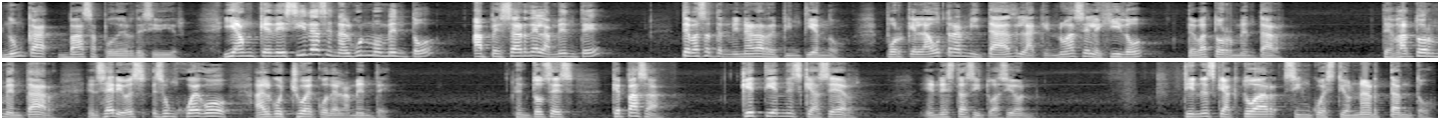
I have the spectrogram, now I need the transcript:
Nunca vas a poder decidir. Y aunque decidas en algún momento, a pesar de la mente, te vas a terminar arrepintiendo porque la otra mitad, la que no has elegido, te va a atormentar. Te va a atormentar. En serio, es, es un juego algo chueco de la mente. Entonces, ¿qué pasa? ¿Qué tienes que hacer en esta situación? Tienes que actuar sin cuestionar tanto.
